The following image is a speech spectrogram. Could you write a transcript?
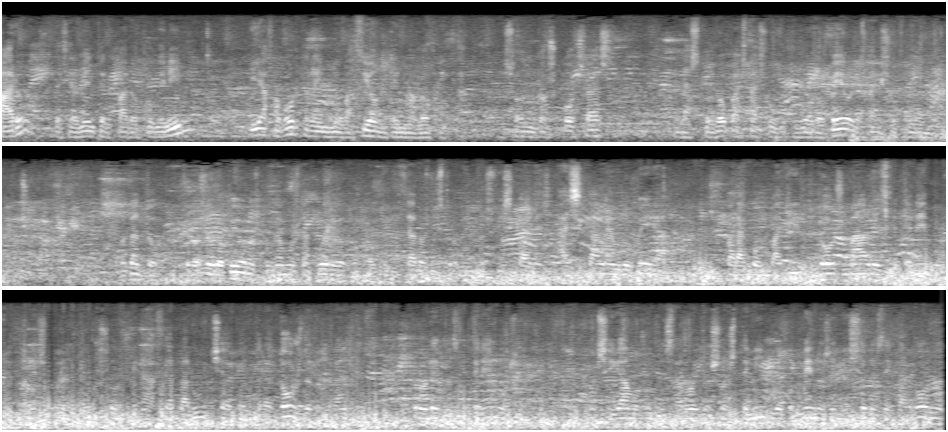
paro, especialmente el paro juvenil, y a favor de la innovación tecnológica. Son dos cosas en las que Europa está, los europeos están sufriendo mucho. Por lo tanto, que los europeos nos pongamos de acuerdo para utilizar los instrumentos fiscales a escala europea para combatir dos males que tenemos, que sobre recursos, financiar la lucha contra dos de los grandes problemas que tenemos, consigamos un desarrollo sostenible con menos emisiones de carbono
